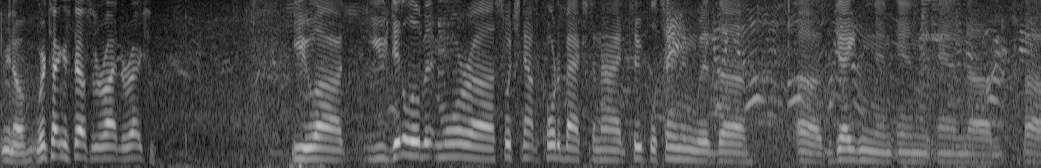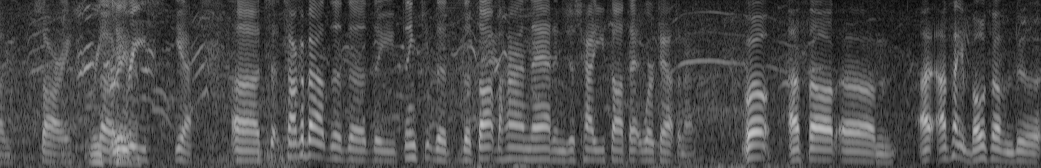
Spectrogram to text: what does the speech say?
you know, we're taking steps in the right direction. You uh, you did a little bit more uh, switching out the quarterbacks tonight, two platooning with uh, uh, Jaden and and, and um, um, sorry Reese. Uh, Reese. Yeah. Uh, talk about the the the think the the thought behind that and just how you thought that worked out tonight. Well, I thought um, I, I, think both of them do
